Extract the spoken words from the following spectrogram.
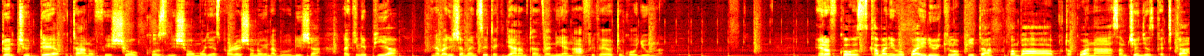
Don't you dare kutana off show cause ni show moja inspirational, inaburudisha, lakini pia inabadilisha mindset ya kijana Mtanzania na Afrika yote kwa ujumla. And of course kama nilivyokuahidi wiki iliyopita kwamba kutakuwa na some changes katika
